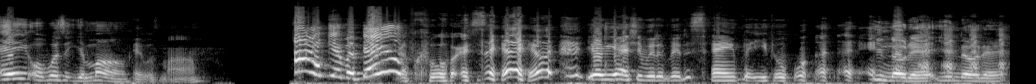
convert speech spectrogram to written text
A or was it your mom? It was mom. I don't give a damn. Of course. Your reaction would have been the same for either one. You know that. You know that.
